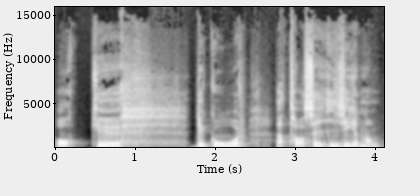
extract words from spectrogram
Och eh, det går att ta sig igenom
